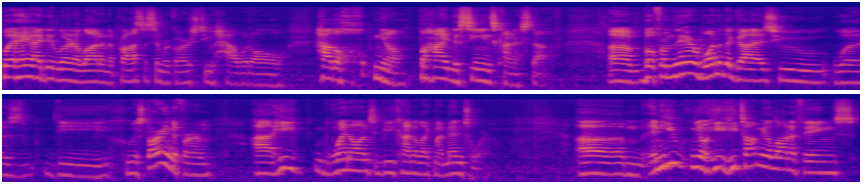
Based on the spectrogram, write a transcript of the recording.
But hey, I did learn a lot in the process in regards to how it all, how the, you know, behind the scenes kind of stuff. Um, but from there, one of the guys who was the who was starting the firm, uh, he went on to be kind of like my mentor. Um, and he, you know, he, he taught me a lot of things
